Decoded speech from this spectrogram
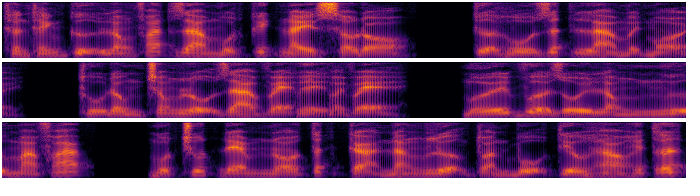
Thần thánh cự long phát ra một kích này sau đó, tựa hồ rất là mệt mỏi, thụ đồng trong lộ ra vẻ vẻ vẻ vẻ, mới vừa rồi lòng ngữ ma pháp, một chút đem nó tất cả năng lượng toàn bộ tiêu hao hết tất.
